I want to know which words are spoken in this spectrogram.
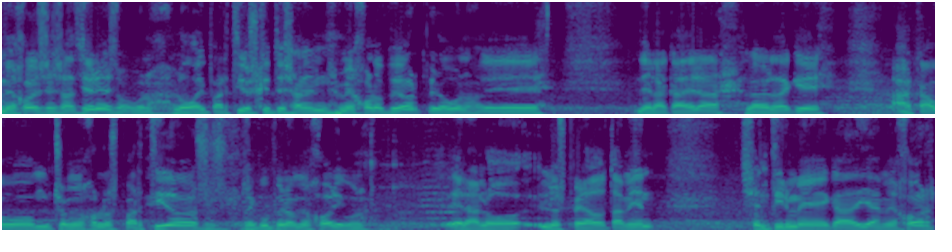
mejores sensaciones. Bueno, luego hay partidos que te salen mejor o peor, pero bueno, eh, de la cadera la verdad que acabo mucho mejor los partidos, recupero mejor y bueno, era lo, lo esperado también, sentirme cada día mejor.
